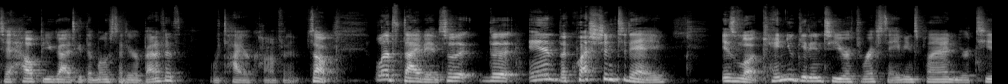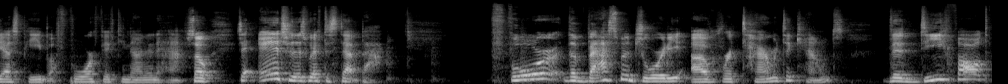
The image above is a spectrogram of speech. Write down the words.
to help you guys get the most out of your benefits retire confident. So let's dive in. So the, the and the question today is look, can you get into your thrift savings plan, your TSP before 59 and a half? So to answer this, we have to step back. For the vast majority of retirement accounts, the default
